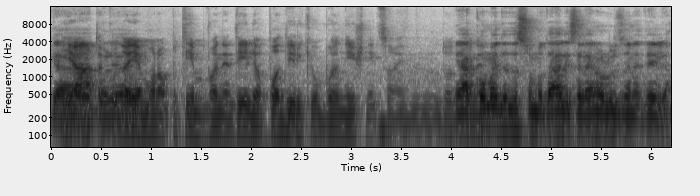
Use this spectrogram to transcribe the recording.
ga je Ja, tako bolel. da je moral potem v nedeljo po dirki v bolnišnico. do Ja, komaj da, da so mu dali zeleno luč za nedeljo.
